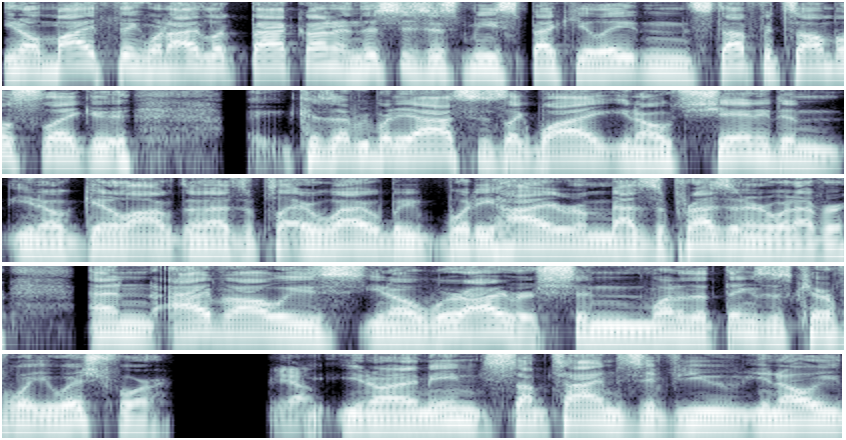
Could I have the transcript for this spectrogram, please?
you know my thing when I look back on it, and this is just me speculating stuff. It's almost like. Uh, because everybody asks is like why you know Shanny didn't you know get along with him as a player why would he, would he hire him as the president or whatever and I've always you know we're Irish and one of the things is careful what you wish for Yeah. You know what I mean sometimes if you you know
